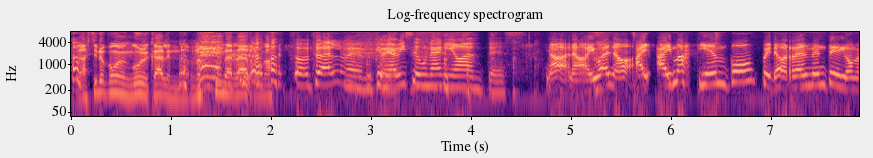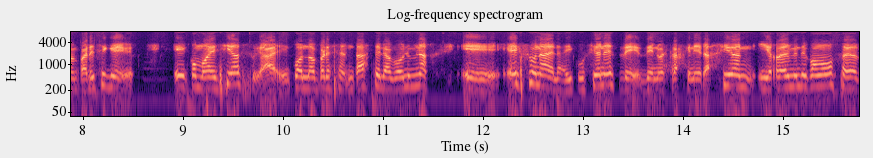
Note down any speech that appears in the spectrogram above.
Así lo pongo en Google Calendar, ¿no? Una alarma. Totalmente. Que me avise un año antes. No, no, igual no. Hay, hay más tiempo, pero realmente, digo, me parece que, eh, como decías ah, cuando presentaste la columna, eh, es una de las discusiones de, de nuestra generación y realmente cómo vamos a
